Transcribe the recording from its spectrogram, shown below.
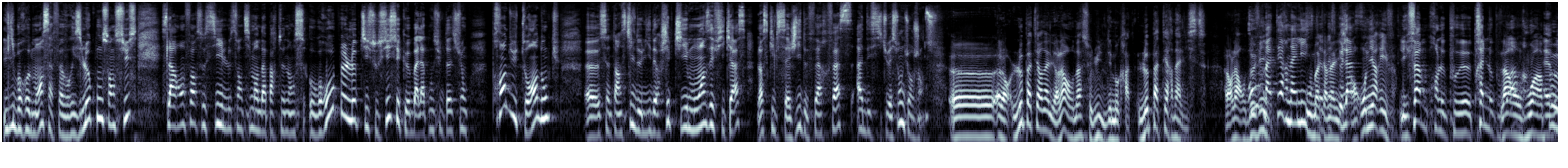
librement. Ça favorise le consensus. Cela renforce aussi le sentiment d'appartenance au groupe. Le petit souci, c'est que bah, la consultation prend du temps. Donc, euh, c'est un style de leadership qui est moins efficace lorsqu'il s'agit de faire face à des situations d'urgence. Euh, alors, le paternaliste, là, on a celui, le démocrate. Le paternaliste. Alors là, on devine. Ou maternaliste. Ou maternaliste. on y arrive. Les femmes prennent le, prennent le pouvoir. Là, on voit un eh peu.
